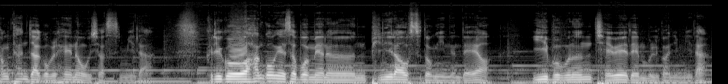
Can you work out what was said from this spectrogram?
평탄 작업을 해 놓으셨습니다. 그리고 항공에서 보면은 비닐하우스 동이 있는데요. 이 부분은 제외된 물건입니다.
